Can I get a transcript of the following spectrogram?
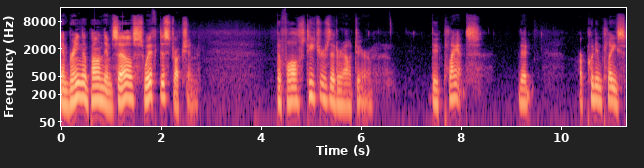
and bring upon themselves swift destruction. The false teachers that are out there, the plants that are put in place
